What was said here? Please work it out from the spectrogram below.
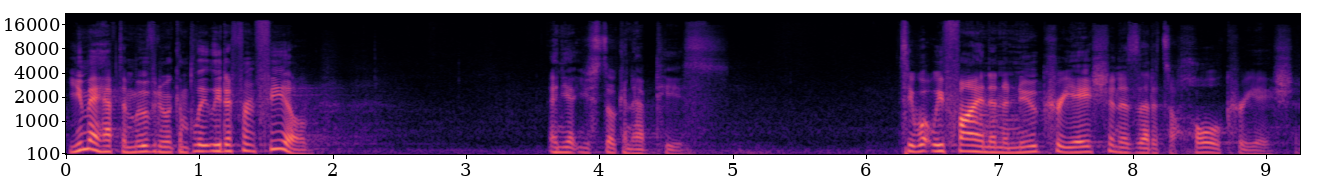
You may have to move into a completely different field. And yet you still can have peace. See, what we find in a new creation is that it's a whole creation.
